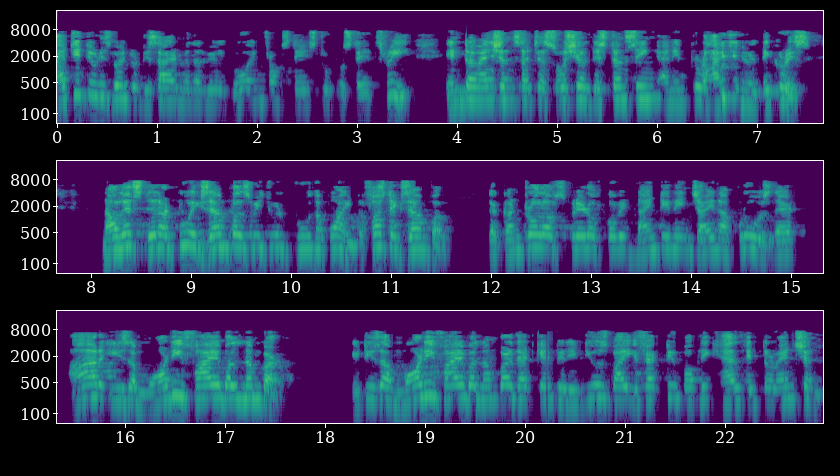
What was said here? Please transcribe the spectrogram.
attitude is going to decide whether we will go in from stage two to stage three. Interventions such as social distancing and improved hygiene will decrease. Now let's, there are two examples which will prove the point. The first example, the control of spread of COVID-19 in China proves that R is a modifiable number. It is a modifiable number that can be reduced by effective public health intervention.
